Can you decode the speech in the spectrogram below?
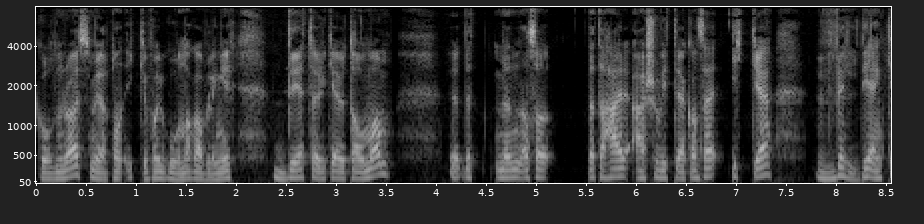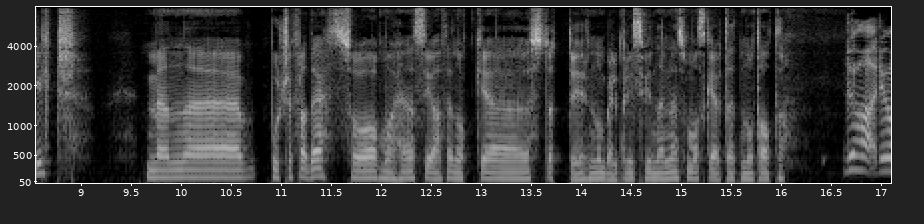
Golden Rise, som gjør at man ikke får gode nok avlinger. Det tør ikke jeg uttale meg om, det, men altså, dette her er så vidt jeg kan se, ikke veldig enkelt. Men eh, bortsett fra det, så må jeg si at jeg nok eh, støtter nobelprisvinnerne som har skrevet dette notatet. Du har jo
